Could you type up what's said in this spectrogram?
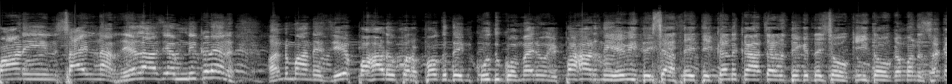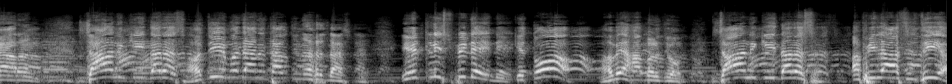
પાણી સાયલના રેલા જેમ નીકળે ને, હનુમાને જે પહાડ ઉપર પગ દઈને કૂદકો માર્યો એ પહાડની એવી દિશા થઈ હતી કનકાચળ દિગ્દશો કીધો ગમન સકારણ. જાનકી દરસ હજી મજા નથી આવતી નરદાસ એટલી સ્પીડે નહીં કે તો હવે સાંભળજો. જાનકી દરસ અભિલાષ ધીય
